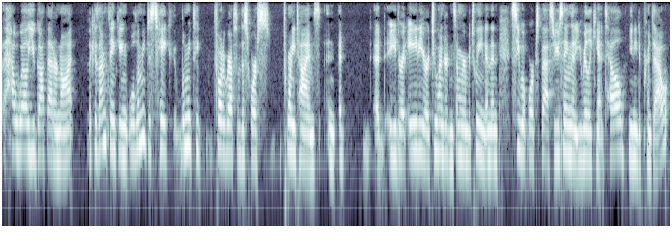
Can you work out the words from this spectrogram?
how well you got that or not. Because I'm thinking, well, let me just take let me take photographs of this horse 20 times and. At, at either at 80 or 200 and somewhere in between, and then see what works best. Are you saying that you really can't tell? You need to print out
